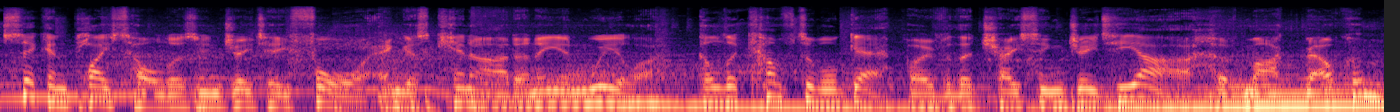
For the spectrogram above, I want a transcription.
second placeholders in GT4, Angus Kennard and Ian Wheeler, held a comfortable gap over the chasing GTR of Mark Balcombe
